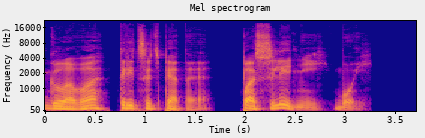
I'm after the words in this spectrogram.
Глава 35. Последний бой.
